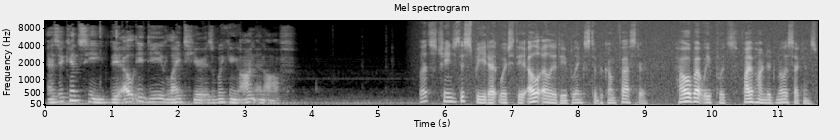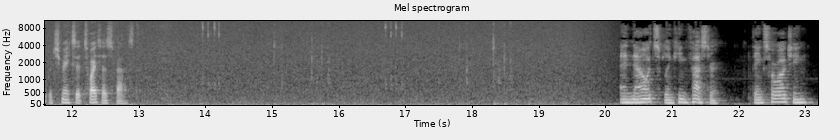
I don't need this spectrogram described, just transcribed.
As you can see, the LED light here is blinking on and off. Let's change the speed at which the LED blinks to become faster. How about we put 500 milliseconds, which makes it twice as fast. And now it's blinking faster. Thanks for watching.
